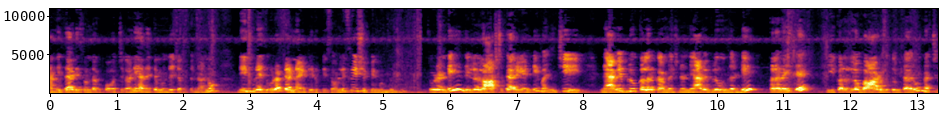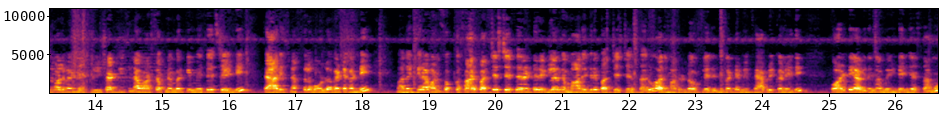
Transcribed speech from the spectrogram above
అన్ని శారీస్ ఉండకపోవచ్చు కానీ అదైతే ముందే చెప్తున్నాను. దీని ప్రైస్ కూడా ten ninety rupees only. Free shipping ఉంటుంది. చూడండి దీనిలో లాస్ట్ శారీ అండి. మంచి navy blue colour combination navy blue ఉందండి. కలర్ అయితే ఈ కలర్లో బాగా అడుగుతుంటారు. నచ్చిన వాళ్ళు వెంటనే స్క్రీన్ షాట్ తీసి నా వాట్సాప్ నెంబర్కి మెసేజ్ చేయండి. శారీస్ నక్సలు హోల్డ్లో పెట్టకండి. మా దగ్గర వన్స్ ఒక్కసారి పర్చేస్ చేశారంటే రెగ్యులర్గా మా దగ్గరే పర్చేస్ చేస్తారు. అది మాత్రం డౌట్ లేదు. ఎందుకంటే మేము ఫ్యాబ్రిక్ అనేది క్వాలిటీ ఆ విధంగా మెయింటైన్ చేస్తాము.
